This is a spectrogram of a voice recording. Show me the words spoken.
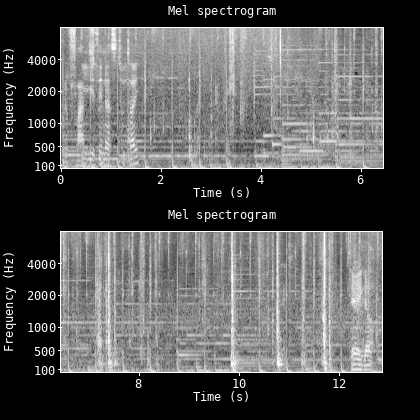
with a flat. You, you think that's too tight? There you go.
